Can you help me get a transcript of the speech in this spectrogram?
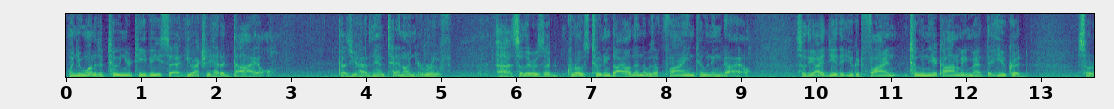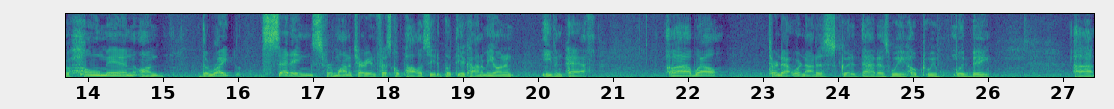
when you wanted to tune your TV set, you actually had a dial because you had an antenna on your roof. Uh, so there was a gross tuning dial, and then there was a fine tuning dial. So the idea that you could fine tune the economy meant that you could sort of home in on the right settings for monetary and fiscal policy to put the economy on an even path. Uh, well, turned out we're not as good at that as we hoped we would be. Uh,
